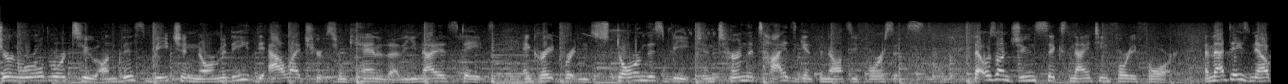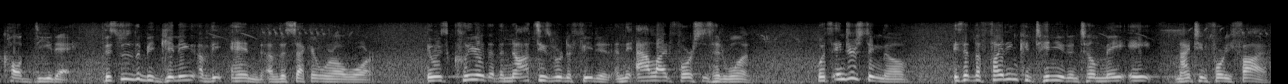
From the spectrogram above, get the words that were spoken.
During World War II, on this beach in Normandy, the Allied troops from Canada, the United States, and Great Britain stormed this beach and turned the tides against the Nazi forces. That was on June 6, 1944, and that day is now called D-Day. This was the beginning of the end of the Second World War. It was clear that the Nazis were defeated and the Allied forces had won. What's interesting, though, is that the fighting continued until May 8, 1945,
